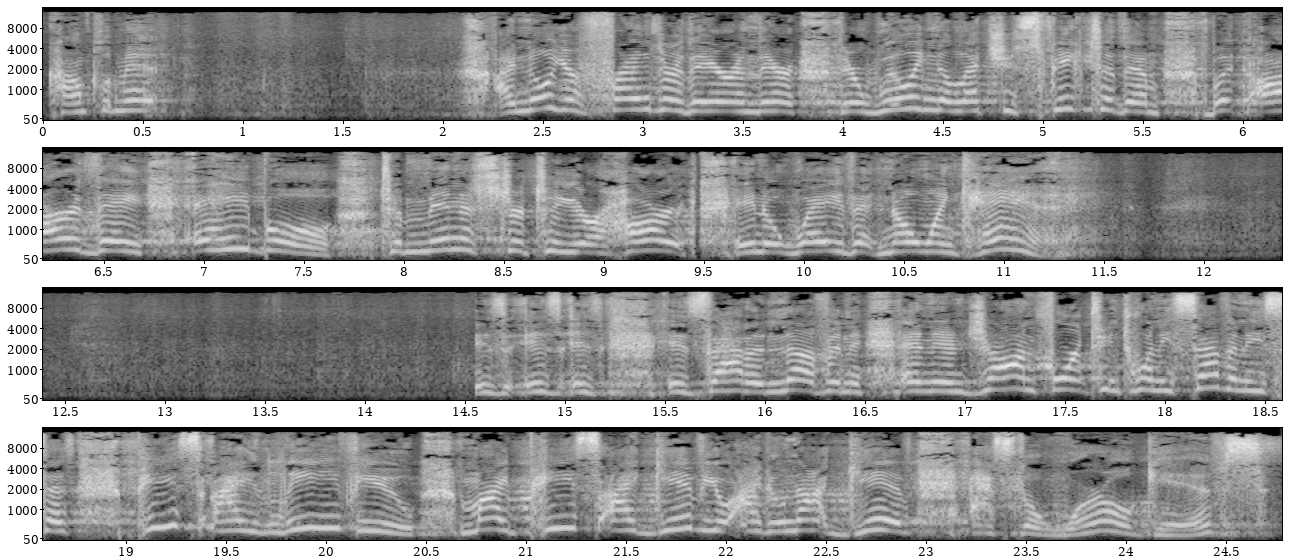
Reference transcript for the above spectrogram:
compliment. I know your friends are there and they're, they're willing to let you speak to them, but are they able to minister to your heart in a way that no one can? Is, is, is, is that enough? And, and in John 14, 27, he says, Peace I leave you, my peace I give you. I do not give as the world gives.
